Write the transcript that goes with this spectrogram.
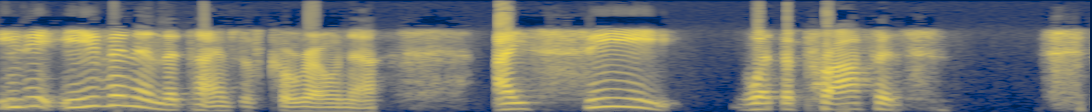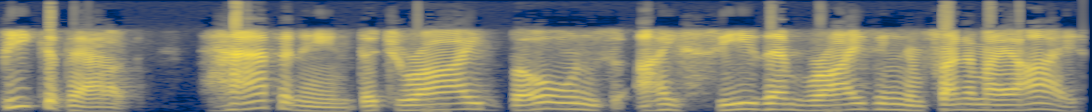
even in the times of Corona. I see what the prophets speak about happening. The dried bones, I see them rising in front of my eyes.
